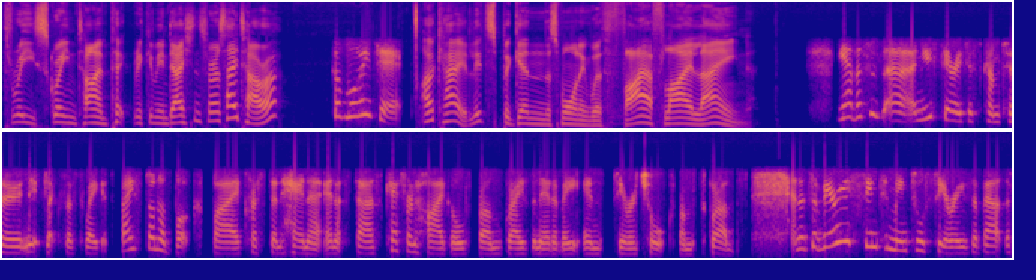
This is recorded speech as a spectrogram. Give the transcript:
three screen time pick recommendations for us. Hey, Tara. Good morning, Jack. Okay, let's begin this morning with Firefly Lane. Yeah, this is a, new series just come to Netflix this week. It's based on a book by Kristin Hannah and it stars Katherine Heigl from Grey's Anatomy and Sarah Chalke from Scrubs. And it's a very sentimental series about the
